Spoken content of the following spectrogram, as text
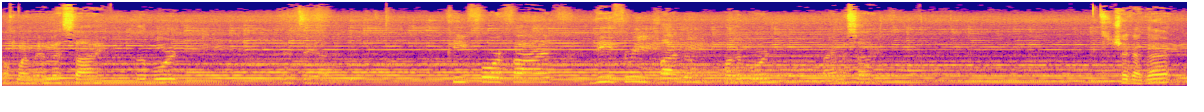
off my MSI motherboard. It's a uh, P45D3 Platinum motherboard by MSI. So check out that.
